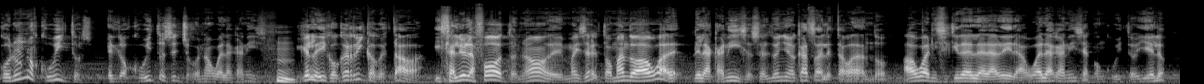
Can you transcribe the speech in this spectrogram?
con unos cubitos, los cubitos hechos con agua de la canilla. Hmm. Y él le dijo, qué rico que estaba. Y salió la foto, ¿no? De Maizar tomando agua de, de la canilla, o sea, el dueño de casa le estaba dando agua ni siquiera de la heladera, agua de la canilla con cubito de hielo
